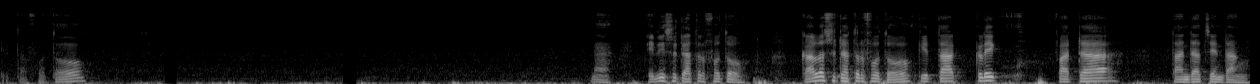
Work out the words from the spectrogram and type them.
Kita foto nah ini sudah terfoto. Kalau sudah terfoto kita klik pada tanda centang.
